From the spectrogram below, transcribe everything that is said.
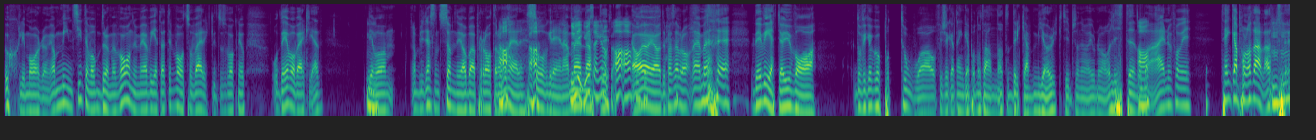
uschlig mardröm. Jag minns inte vad drömmen var nu, men jag vet att det var så verkligt och så vaknade jag upp. Och det var verkligen, det Mm. var, jag blir nästan sömnig jag bara pratar om Ja, de här ja. sovgrejerna. Du men ligger i sängen också. Ja, ja. Ja, ja, ja, det passar bra. Nej men det vet jag ju var, då fick jag gå upp på toa och försöka tänka på något annat och dricka mjölk typ som jag gjorde när jag var liten. Och Ja. bara, nej nu får vi tänka på något annat. Mhm,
